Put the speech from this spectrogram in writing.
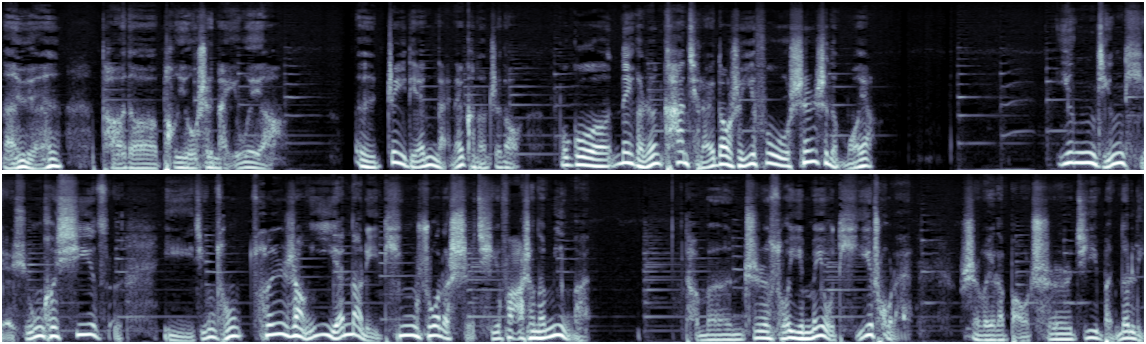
南园，他的朋友是哪一位啊？”呃，这一点奶奶可能知道，不过那个人看起来倒是一副绅士的模样。樱井铁雄和西子已经从村上一言那里听说了使其发生的命案，他们之所以没有提出来，是为了保持基本的礼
